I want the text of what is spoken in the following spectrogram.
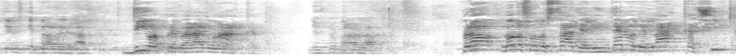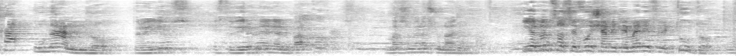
Tú tienes que entrar en el arca. Dio ha preparato un'arca. Dios preparó el arca. Però loro sono stati all'interno dell'arca circa un anno. Pero ellos estuvieron en el barco más o menos un año. Io non so se voi ci avete mai riflettuto, No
